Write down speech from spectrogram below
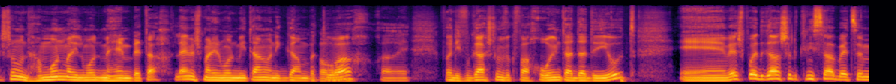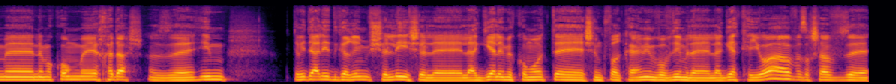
יש לנו עוד המון מה ללמוד מהם בטח. להם יש מה ללמוד מאיתנו אני גם בטוח. כבר, uh, כבר נפגשנו וכבר אנחנו רואים את ההדדיות. ויש פה אתגר של כניסה בעצם למקום חדש. אז אם. תמיד היה לי אתגרים שלי של אה, להגיע למקומות אה, שהם כבר קיימים ועובדים להגיע כיואב אז עכשיו זה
